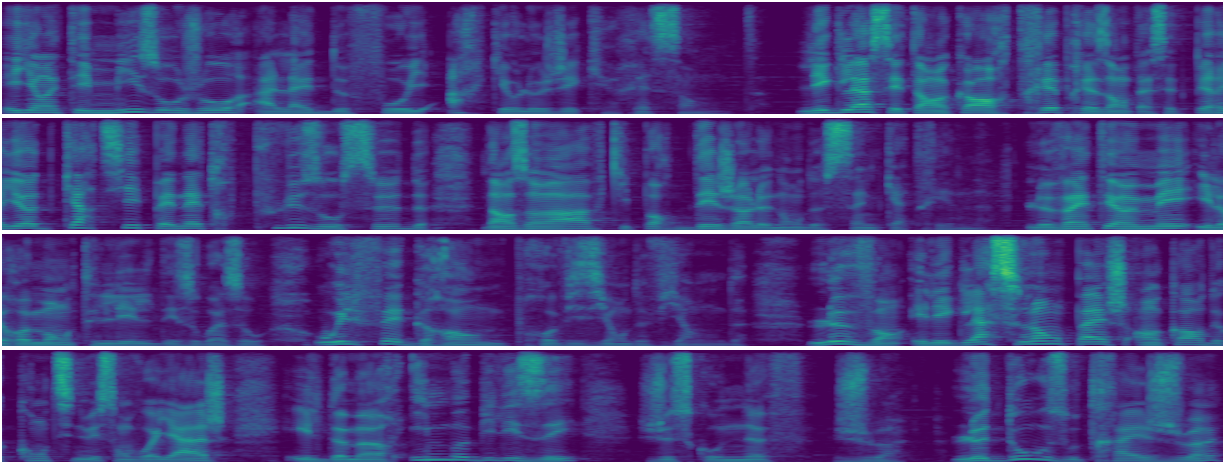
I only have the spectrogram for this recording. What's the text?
ayant été mises au jour à l'aide de fouilles archéologiques récentes. Les glaces étant encore très présentes à cette période, Cartier pénètre plus au sud dans un havre qui porte déjà le nom de Sainte-Catherine. Le 21 mai, il remonte l'île des Oiseaux, où il fait grande provision de viande. Le vent et les glaces l'empêchent encore de continuer son voyage et il demeure immobilisé jusqu'au 9 juin. Le 12 ou 13 juin,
